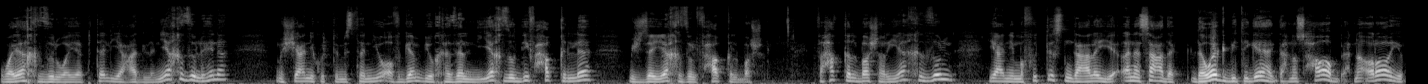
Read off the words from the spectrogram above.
ويخذل ويبتلي عدلا. يخذل هنا مش يعني كنت مستني يقف جنبي وخذلني. يخذل دي في حق الله مش زي يخذل في حق البشر. في حق البشر يخذل يعني المفروض تسند عليا أنا ساعدك. ده واجبي تجاهك ده إحنا أصحاب إحنا قرايب.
